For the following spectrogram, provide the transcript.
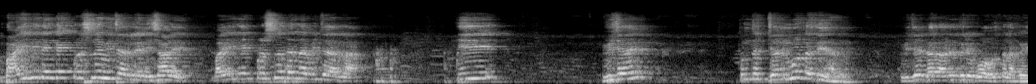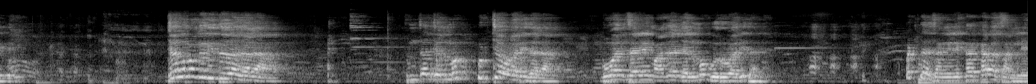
बाईने त्यांना एक प्रश्न विचारले नाही शाळेत. बाईने एक प्रश्न त्यांना विचारला की विजय तुमचा जन्म कधी झाला? विजय घराने तरी गोवा होता काहीतरी. जन्म कधी तुझा झाला? तुमचा जन्म कुठच्या वारी झाला? भुवन सरे माझा जन्म गुरुवारी झाला. पटकन सांगले का खरा सांगले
